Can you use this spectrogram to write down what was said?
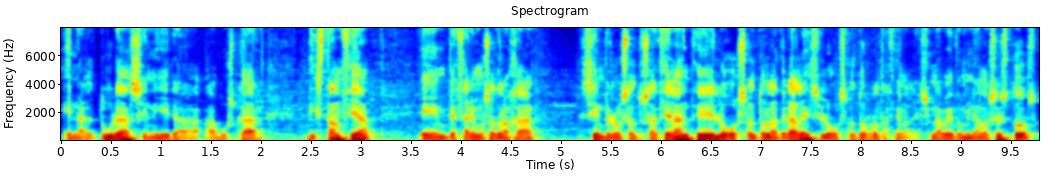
en altura, sin ir a buscar distancia empezaremos a trabajar siempre los saltos hacia adelante, luego saltos laterales y luego saltos rotacionales. Una vez dominados estos,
